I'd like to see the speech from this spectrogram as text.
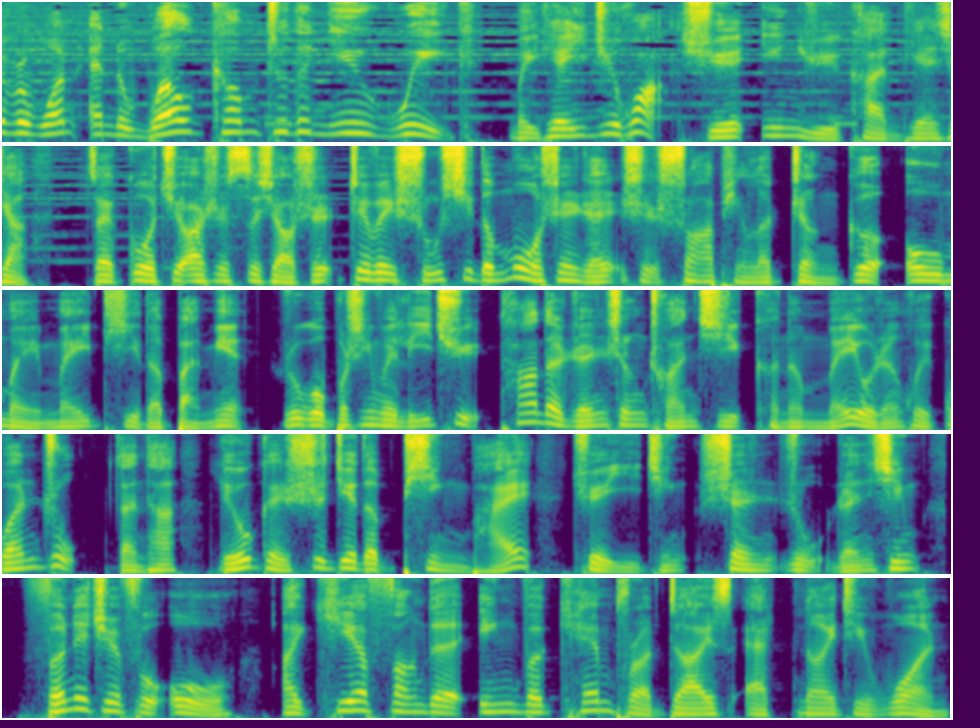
everyone and welcome to the new week。每天一句话，学英语看天下。在过去二十四小时，这位熟悉的陌生人是刷屏了整个欧美媒体的版面。如果不是因为离去，他的人生传奇可能没有人会关注，但他留给世界的品牌却已经深入人心。Furniture for all, IKEA founder Ingvar Kamprad dies at ninety-one。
